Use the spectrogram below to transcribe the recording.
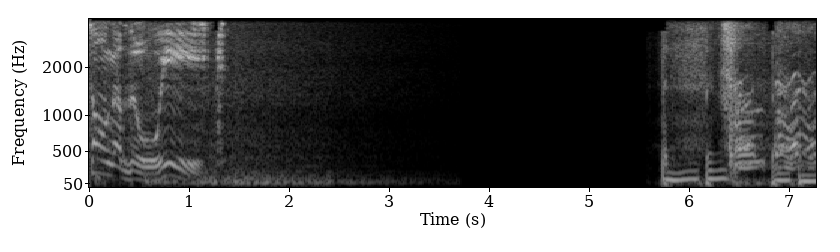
Song of the Week. Hold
